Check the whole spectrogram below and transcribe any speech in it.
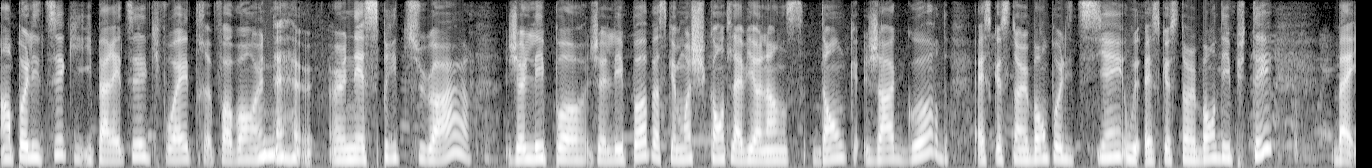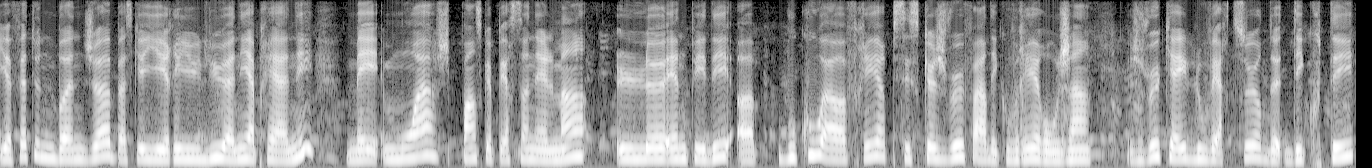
En politique, il paraît-il qu'il faut avoir un, un esprit tueur. Je l'ai pas. Je l'ai pas parce que moi, je suis contre la violence. Donc, Jacques Gourde, est-ce que c'est un bon politicien ou est-ce que c'est un bon député? Ben, il a fait une bonne job parce qu'il est réélu année après année. Mais moi, je pense que personnellement, le NPD a beaucoup à offrir, puis c'est ce que je veux faire découvrir aux gens. Je veux qu'il y ait l'ouverture d'écouter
